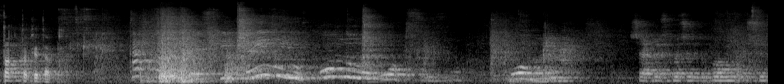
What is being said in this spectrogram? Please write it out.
так, так і так. Так, підтримую в повному обсязі. Повному. Ще хтось хоче доповнити щось?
